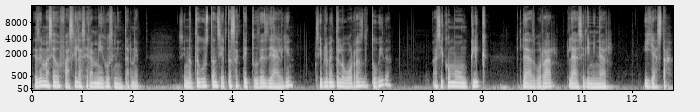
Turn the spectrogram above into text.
Es demasiado fácil hacer amigos en Internet. Si no te gustan ciertas actitudes de alguien, simplemente lo borras de tu vida. Así como un clic, le das borrar, le das eliminar y ya está.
